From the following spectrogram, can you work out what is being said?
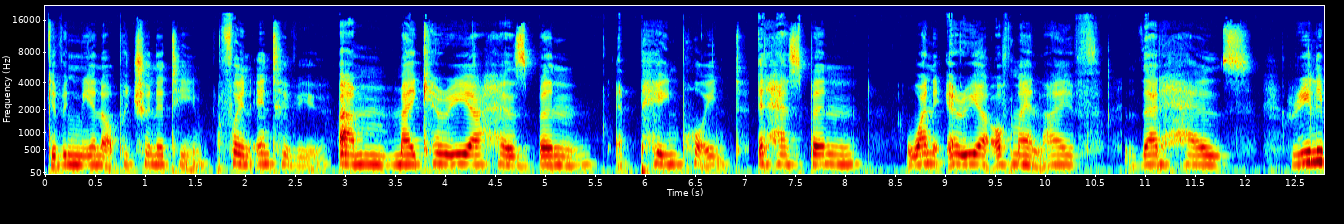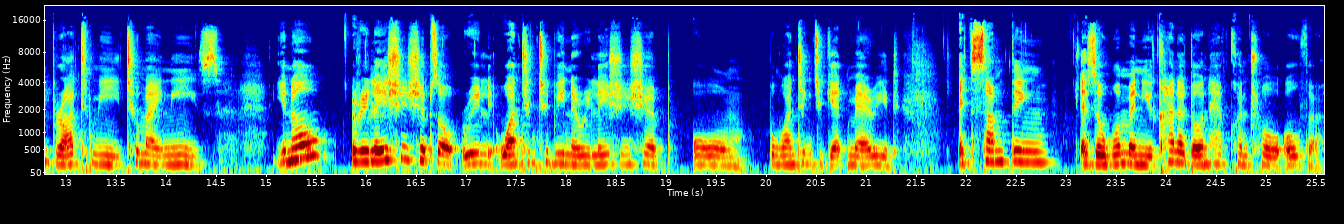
giving me an opportunity for an interview. Um, my career has been a pain point. It has been one area of my life that has really brought me to my knees. You know, relationships are really wanting to be in a relationship or wanting to get married, it's something as a woman you kind of don't have control over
